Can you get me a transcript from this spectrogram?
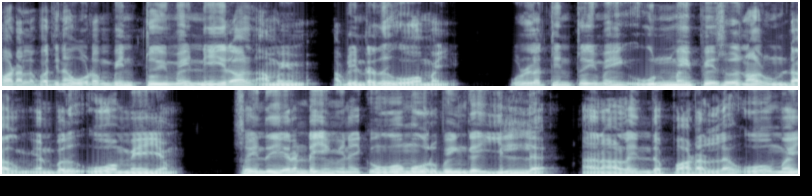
பாடலை பார்த்தீங்கன்னா உடம்பின் தூய்மை நீரால் அமையும் அப்படின்றது ஓமை. உள்ளத்தின் தூய்மை உண்மை பேசுவதனால் உண்டாகும் என்பது ஓமேயம். ஸோ இந்த இரண்டையும் இணைக்கும் ஓம உறுப்பு இங்கே இல்லை. அதனால் இந்த பாடலில் ஓமை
